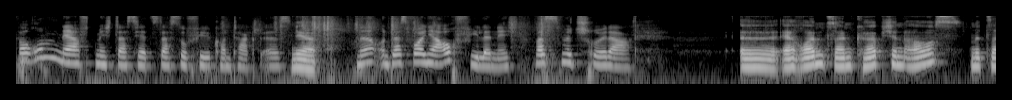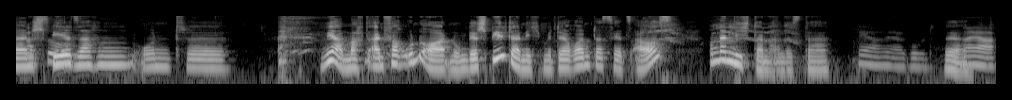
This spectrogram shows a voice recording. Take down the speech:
Warum nervt mich das jetzt, dass so viel Kontakt ist? Ja. Ne? Und das wollen ja auch viele nicht. Was ist mit Schröder? Äh, er räumt sein Körbchen aus mit seinen so. Spielsachen und äh, ja, macht einfach Unordnung. Der spielt da nicht mit, der räumt das jetzt aus und dann liegt dann alles da. Ja, ja, gut. Ja. Naja,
